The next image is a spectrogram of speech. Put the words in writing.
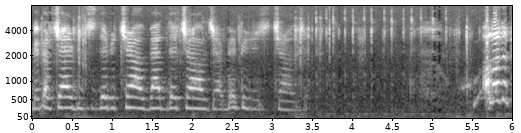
Bir çal bizi de bir çal ben de çalacağım hepiniz çalacağım. Ananı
